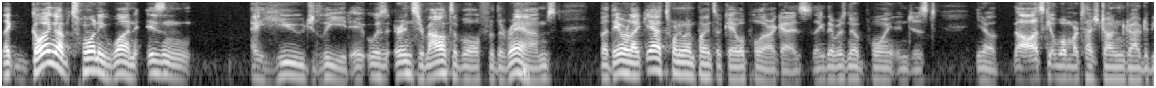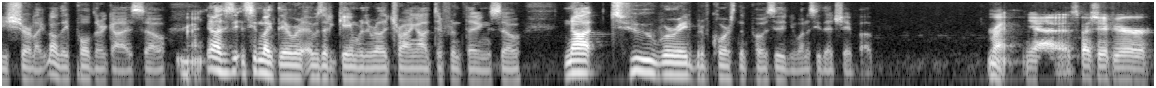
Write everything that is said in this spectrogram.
like going up 21 isn't a huge lead. It was insurmountable for the Rams, but they were like, yeah, 21 points. Okay, we'll pull our guys. Like there was no point in just you know, oh, let's get one more touchdown drive to be sure. Like, no, they pulled their guys. So, right. you know, it seemed like they were, it was a game where they're really trying out different things. So, not too worried, but of course, in the postseason, you want to see that shape up. Right. Yeah. Especially if you're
